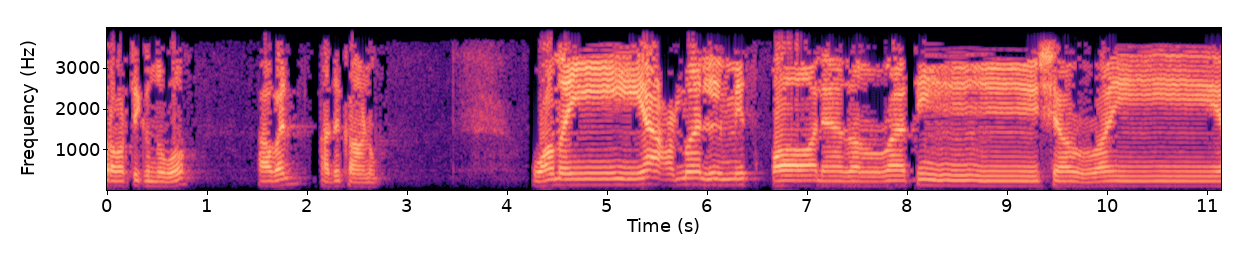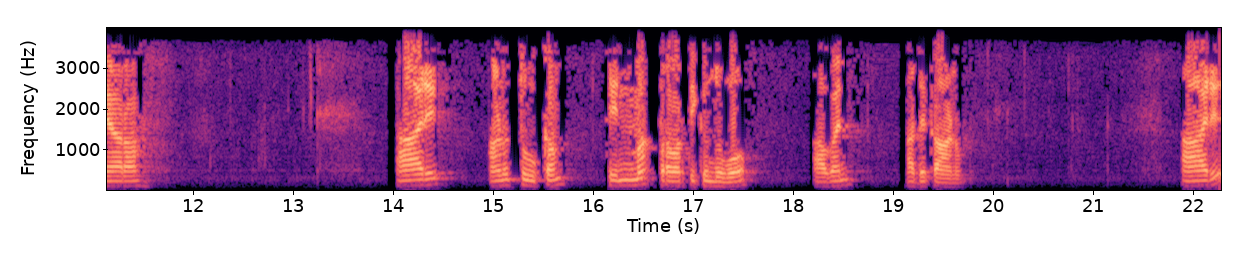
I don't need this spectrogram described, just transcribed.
പ്രവർത്തിക്കുന്നുവോ അവൻ അത് കാണും ومن يعمل مثقال ذرة شرا يره ആര് അണുത്തൂക്കം തിന്മ പ്രവർത്തിക്കുന്നുവോ അവൻ അത് കാണും ആര്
